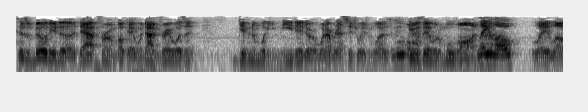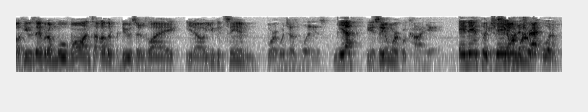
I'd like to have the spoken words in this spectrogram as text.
his ability to adapt from okay when Dr. Dre wasn't giving him what he needed or whatever that situation was, he on. was able to move on. Lay low. Lay low. He was able to move on to other producers. Like you know, you could see him work with Just Blaze. Yeah, You can see him work with Kanye. and then put Jay on the work- track with him.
